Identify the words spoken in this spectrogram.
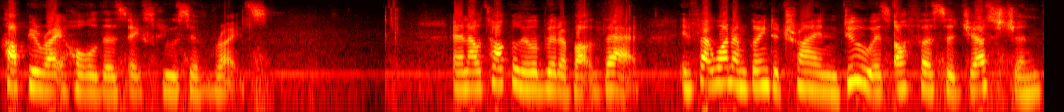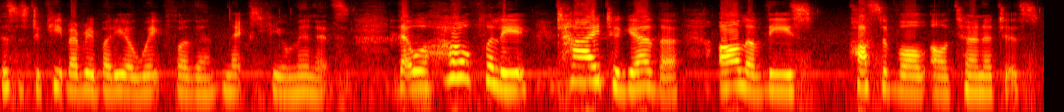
copyright holder's exclusive rights. And I'll talk a little bit about that. In fact, what I'm going to try and do is offer a suggestion. This is to keep everybody awake for the next few minutes. That will hopefully tie together all of these possible alternatives.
